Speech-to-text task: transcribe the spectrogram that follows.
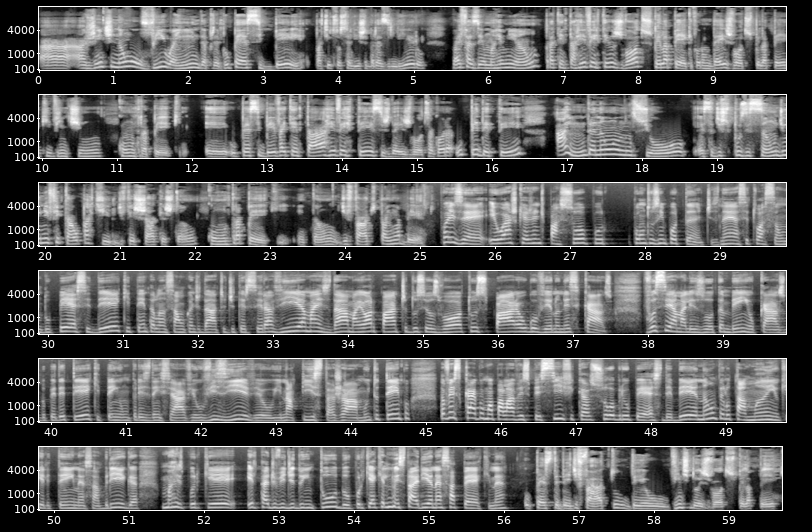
a, a gente não ouviu ainda, por exemplo, o PSB, Partido Socialista Brasileiro, vai fazer uma reunião para tentar reverter os votos pela PEC. Foram 10 votos pela PEC e 21 contra a PEC. É, o PSB vai tentar reverter esses 10 votos. Agora, o PDT ainda não anunciou essa disposição de unificar o partido, de fechar a questão contra a PEC. Então, de fato, está em aberto. Pois é, eu acho que a gente passou por pontos importantes, né? A situação do PSD, que tenta lançar um candidato de terceira via, mas dá a maior parte dos seus votos para o governo nesse caso. Você analisou também o caso do PDT, que tem um presidenciável visível e na pista já há muito tempo. Talvez caiba uma palavra específica sobre o PSDB, não pelo tamanho que ele tem nessa briga, mas porque ele está dividido em tudo, porque é que ele não estaria nessa PEC, né? O PSDB, de fato, deu 22 votos pela PEC.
